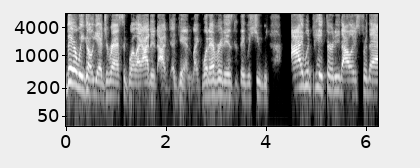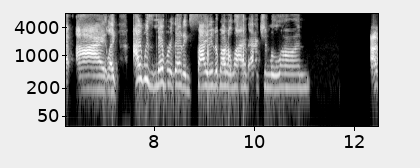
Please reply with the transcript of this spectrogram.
There we go. Yeah, Jurassic World. Like I did. I again, like whatever it is that they were shooting. I would pay $30 for that. I like I was never that excited about a live action Mulan. I,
